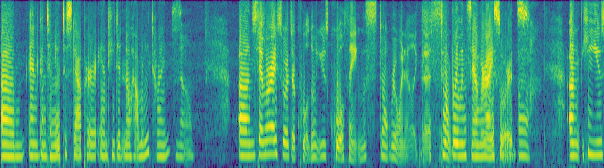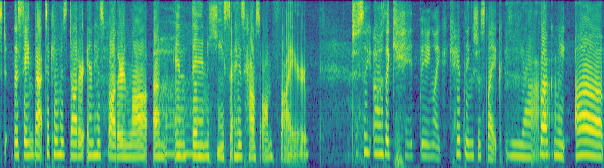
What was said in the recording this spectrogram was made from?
um, and continued to stab her, and he didn't know how many times. No. Um, Samurai swords are cool. Don't use cool things. Don't ruin it like this. don't ruin samurai swords. Ugh. Um, he used the same bat to kill his daughter and his father-in-law, um, and then he set his house on fire. Just like oh the kid thing, like kid things just like Yeah. fuck me up.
